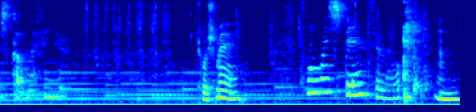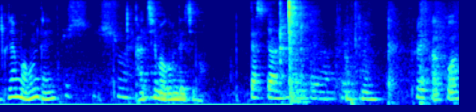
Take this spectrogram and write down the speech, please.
Just cut my finger. 조심해. Oh, my spin fell out. 음, 그냥 먹으면 돼. Just, just my 같이 먹으면 되지 뭐. That's done. I'll put it on plate. 오케이. 플레이트 갖고 와.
